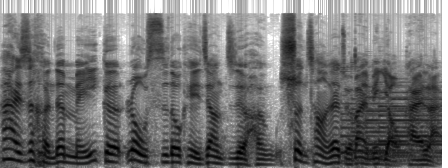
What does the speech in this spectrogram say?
它还是很嫩，每一个肉丝都可以这样子很顺畅的在嘴巴里面咬开来，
